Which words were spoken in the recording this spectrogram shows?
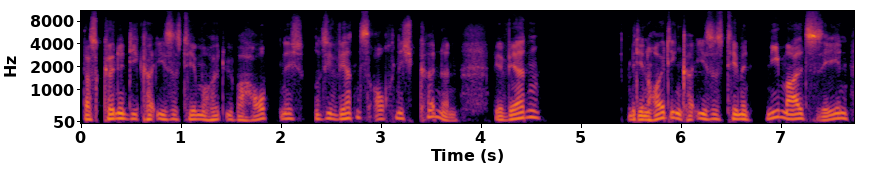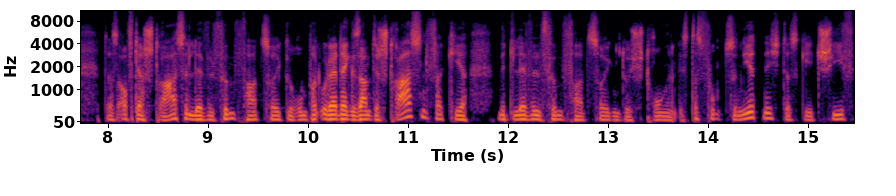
Das können die KI-Systeme heute überhaupt nicht und sie werden es auch nicht können. Wir werden mit den heutigen KI-Systemen niemals sehen, dass auf der Straße Level 5 Fahrzeuge rumpert oder der gesamte Straßenverkehr mit Level 5 Fahrzeugen durchdrungen ist. Das funktioniert nicht, das geht schief.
